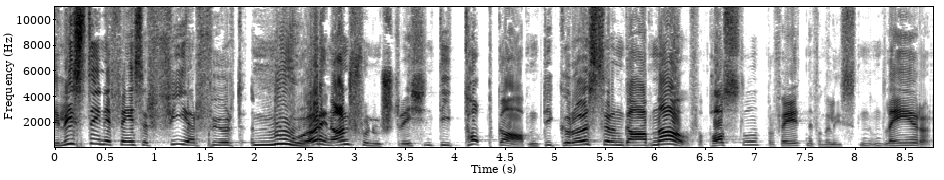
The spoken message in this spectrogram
Die Liste in Epheser 4 führt nur, in Anführungsstrichen, die Top-Gaben, die größeren Gaben auf. Apostel, Propheten, Evangelisten und Lehrer.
